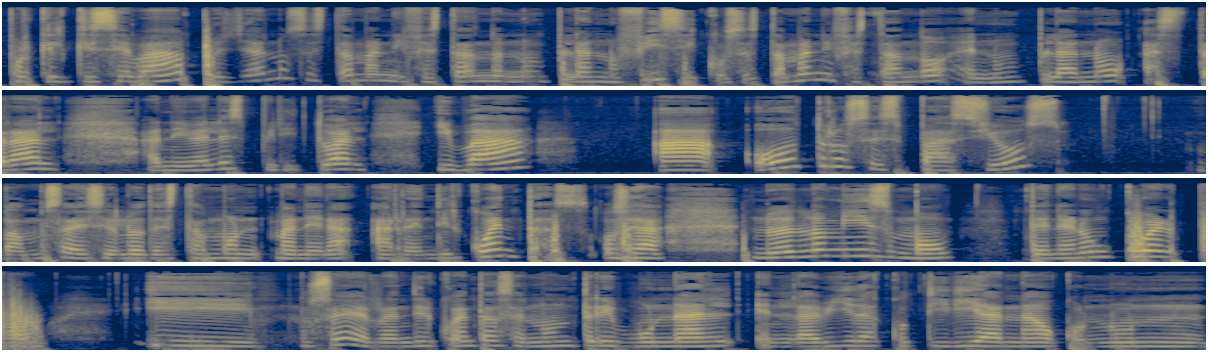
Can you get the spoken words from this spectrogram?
porque el que se va pues ya no se está manifestando en un plano físico, se está manifestando en un plano astral, a nivel espiritual y va a otros espacios, vamos a decirlo de esta manera, a rendir cuentas. O sea, no es lo mismo tener un cuerpo y, no sé, rendir cuentas en un tribunal en la vida cotidiana o con un,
